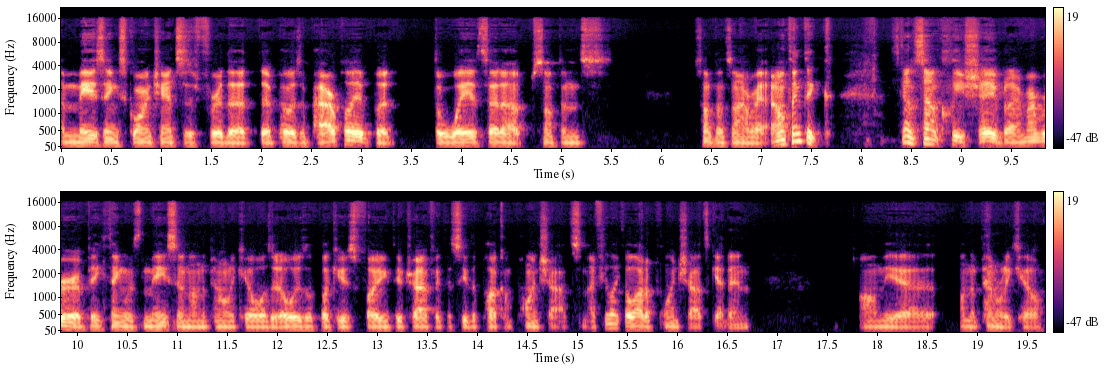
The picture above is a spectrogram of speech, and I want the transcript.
amazing scoring chances for the the opposing power play, but the way it's set up, something's something's not right. I don't think they it's gonna sound cliche, but I remember a big thing with Mason on the penalty kill was it always looked like he was fighting through traffic to see the puck on point shots, and I feel like a lot of point shots get in on the uh, on the penalty kill,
